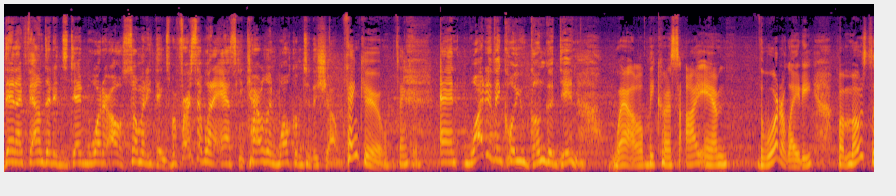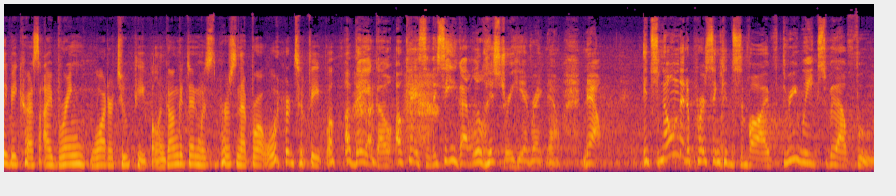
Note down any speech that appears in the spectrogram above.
then I found that it's dead water. Oh, so many things. But first, I want to ask you, Carilyn, welcome to the show. Thank you. Thank you. And why do they call you Gunga Din? Well, because I am the water lady, but mostly because I bring water to people. And Gunga Din was the person that brought water to people. Oh, there you go. Okay, so they see you got a little history here right now. Now, it's known that a person can survive three weeks without food.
